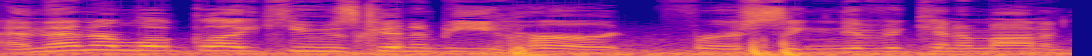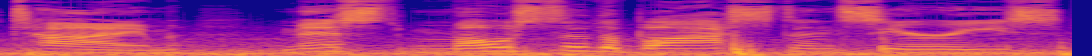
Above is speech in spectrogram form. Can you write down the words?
And then it looked like he was going to be hurt for a significant amount of time. Missed most of the Boston series,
